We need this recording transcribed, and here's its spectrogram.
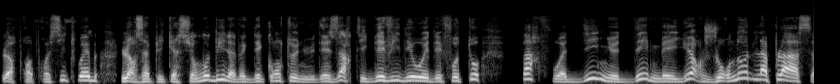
leur propre site web, leurs applications mobiles avec des contenus, des articles, des vidéos et des photos parfois dignes des meilleurs journaux de la place.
